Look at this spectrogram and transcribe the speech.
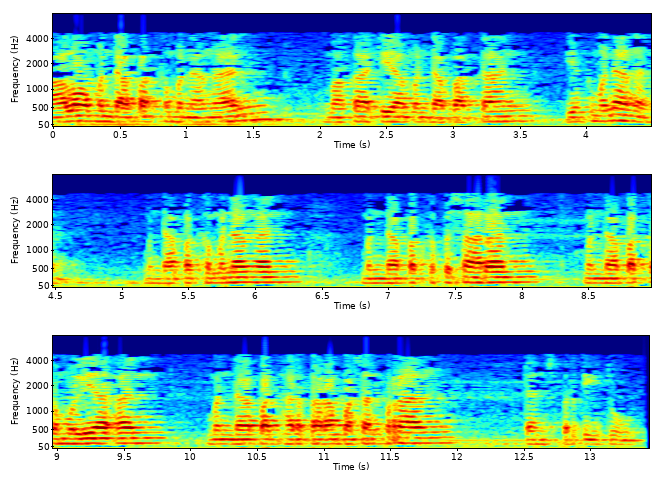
kalau mendapat kemenangan Maka dia mendapatkan Ya kemenangan Mendapat kemenangan Mendapat kebesaran Mendapat kemuliaan Mendapat harta rampasan perang Dan seperti itu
